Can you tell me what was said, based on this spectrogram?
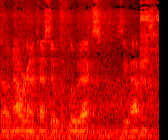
So now we're gonna test it with the Fluid X, see what happens.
